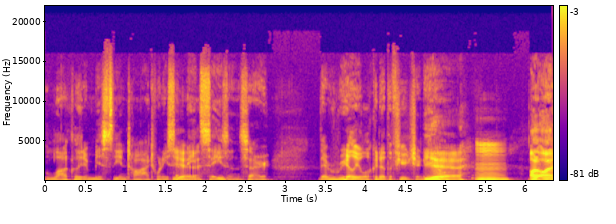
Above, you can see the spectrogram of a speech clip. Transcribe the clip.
likely to miss the entire 2017 Yeah. season. So they're really looking at the future now. Yeah, Mm. I, I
